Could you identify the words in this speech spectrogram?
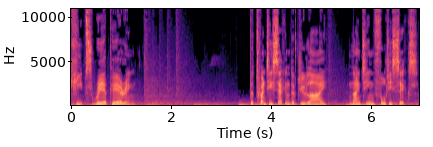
keeps reappearing. The 22nd of July, 1946.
